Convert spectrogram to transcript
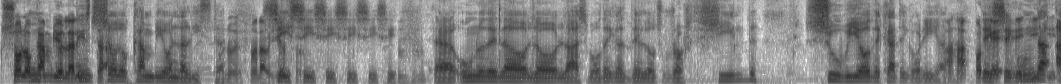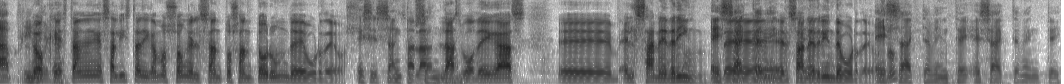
solo Un- cambio en la lista. Un solo cambio en la lista. Bueno, es maravilloso. Sí, sí, sí, sí, sí. sí. Eh, uno de lo- lo- las bodegas de los Rothschild subió de categoría. Ajá, porque de segunda y- y a primera. los que están en esa lista, digamos, son el Santo Santorum de Burdeos. Ese O Santo sea, las, Santorum. las bodegas, eh, el Sanedrín, de, Exactamente. el Sanedrín de Burdeos. ¿no? Exactamente, exactamente.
